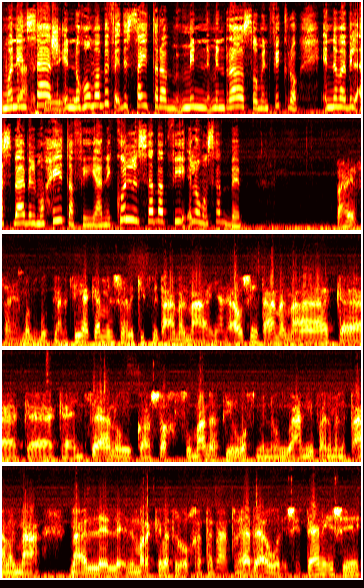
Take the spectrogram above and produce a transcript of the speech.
وما يعني ننساش في- إنه هو ما بيفقد السيطرة من من راسه من فكره إنما بالأسباب المحيطة فيه يعني كل سبب فيه له مسبب. صحيح صحيح مضبوط. يعني فيها كم من شغلة كيف نتعامل معاه؟ يعني أول شيء نتعامل معاه ك... ك... كإنسان وكشخص وما نعطيه الوصف إنه هو عنيف انما نتعامل مع مع ال- ال- المركبات الأخرى تبعته. هذا أول شيء ثاني شيء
